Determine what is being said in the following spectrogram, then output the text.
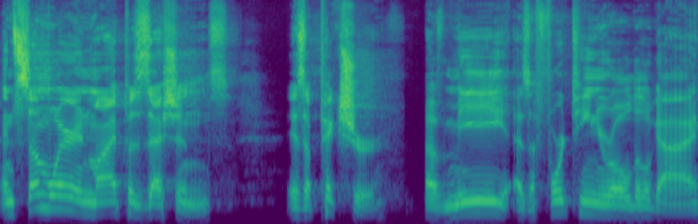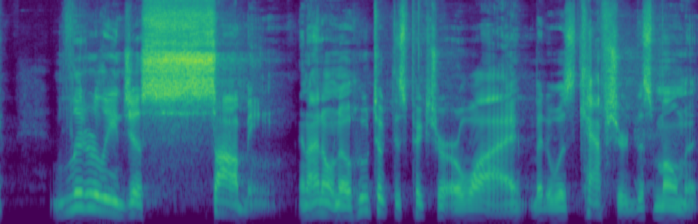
and somewhere in my possessions is a picture of me as a 14 year old little guy, literally just sobbing. And I don't know who took this picture or why, but it was captured this moment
